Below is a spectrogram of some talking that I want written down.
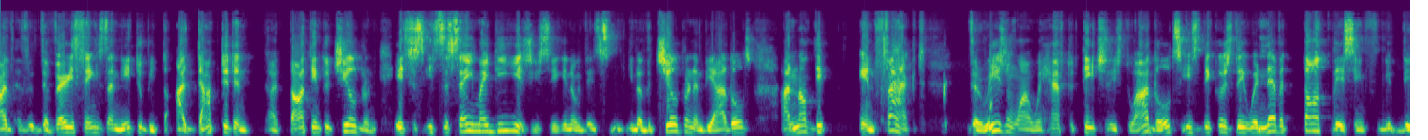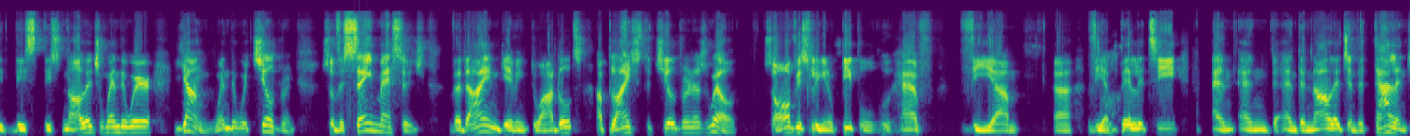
are the very things that need to be adapted and uh, taught into children. It's just- it's the same ideas, you see. You know, this you know the children and the adults are not. In fact, the reason why we have to teach this to adults is because they were never taught this this this knowledge when they were young, when they were children. So the same message that I am giving to adults applies to children as well. So obviously, you know, people who have the um, uh, the ability and and and the knowledge and the talent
